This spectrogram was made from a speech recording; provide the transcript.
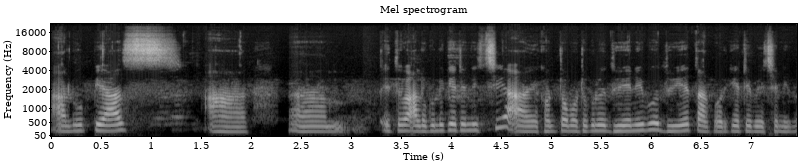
আলু, পেঁয়াজ আর এই তো আলুগুলি কেটে নিচ্ছি আর এখন টমেটোগুলো ধুয়ে নিব, ধুয়ে তারপর কেটে বেছে নিব।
